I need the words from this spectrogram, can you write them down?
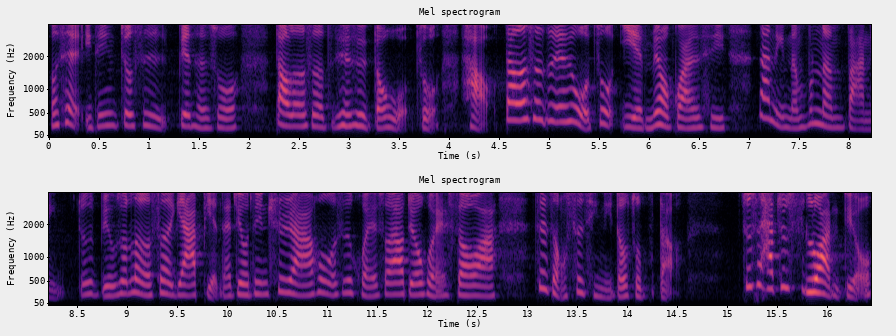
而且已经就是变成说倒垃圾这件事都我做好，倒垃圾这件事我做也没有关系。那你能不能把你就是比如说垃圾压扁再丢进去啊，或者是回收要丢回收啊，这种事情你都做不到，就是他就是乱丢。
